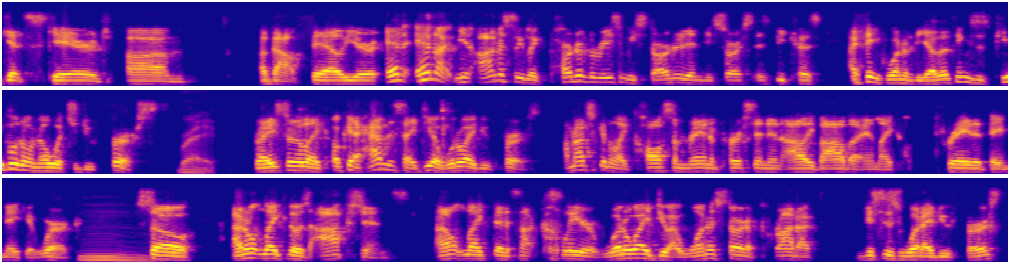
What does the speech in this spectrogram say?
get scared um, about failure. And and I mean honestly, like part of the reason we started Indie Source is because I think one of the other things is people don't know what to do first. Right. Right. So like, okay, I have this idea. What do I do first? I'm not just gonna like call some random person in Alibaba and like pray that they make it work. Mm. So I don't like those options. I don't like that it's not clear. What do I do? I want to start a product. This is what I do first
